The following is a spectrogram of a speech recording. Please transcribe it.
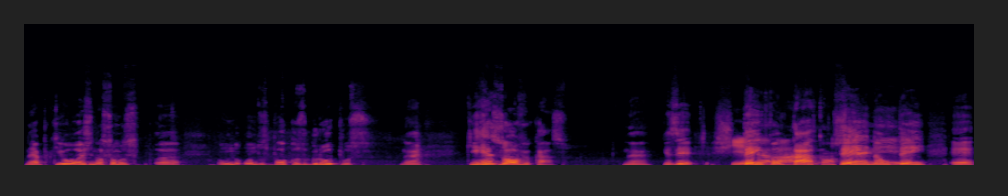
né? Porque hoje nós somos uh, um, um dos poucos grupos, né? Que resolve o caso. Né? Quer dizer, Chega tem fantasma, consegue... tem, não tem, é,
